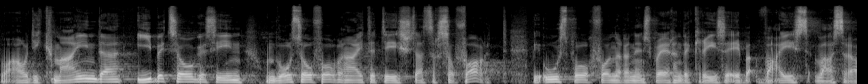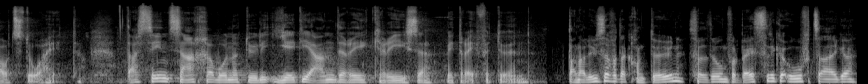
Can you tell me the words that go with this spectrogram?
wo auch die Gemeinden einbezogen sind und wo so vorbereitet ist, dass er sofort bei Ausbruch von einer entsprechenden Krise eben weiß, was er auch zu tun hat. Das sind Sachen, die natürlich jede andere Krise betreffen tun. Die Analyse der Kantone soll darum Verbesserungen aufzeigen,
